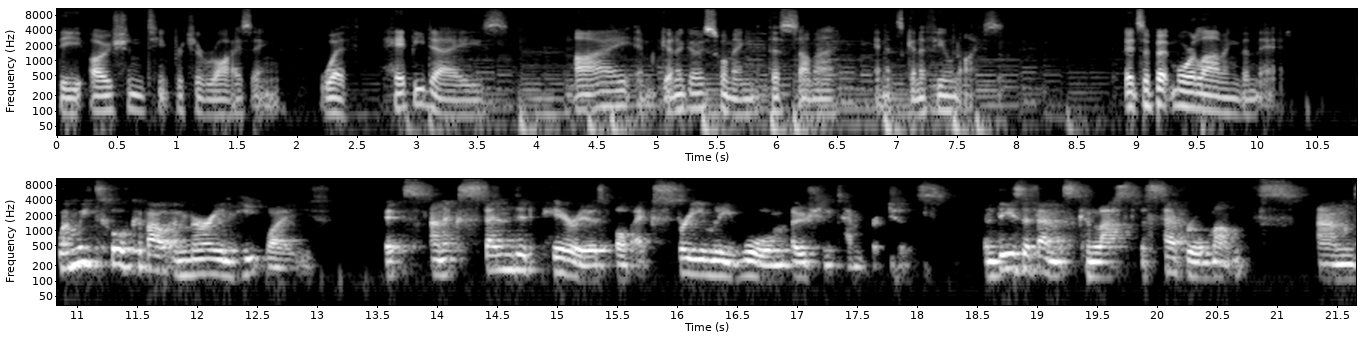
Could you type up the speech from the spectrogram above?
the ocean temperature rising with happy days. I am to go swimming this summer and it's to feel nice. It's a bit more alarming than that. When we talk about a marine heat wave, it's an extended period of extremely warm ocean temperatures. And these events can last for several months and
